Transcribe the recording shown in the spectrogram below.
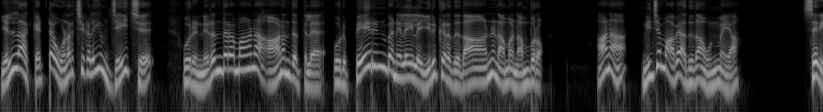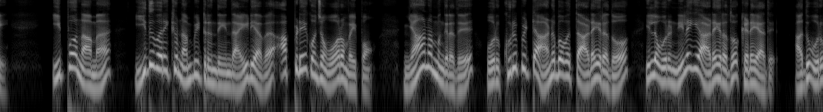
எல்லா கெட்ட உணர்ச்சிகளையும் ஜெயிச்சு ஒரு நிரந்தரமான ஆனந்தத்துல ஒரு பேரின்ப நிலையில இருக்கிறது தான்னு நாம நம்புறோம். ஆனா நிஜமாவே அதுதான் உண்மையா? சரி இப்போ நாம இதுவரைக்கும் நம்பிட்டு இருந்த இந்த ஐடியாவை அப்படியே கொஞ்சம் ஓரம் வைப்போம். ஞானம்ங்கிறது ஒரு குறிப்பிட்ட அனுபவத்தை அடையிறதோ இல்ல ஒரு நிலையை அடையிறதோ கிடையாது. அது ஒரு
